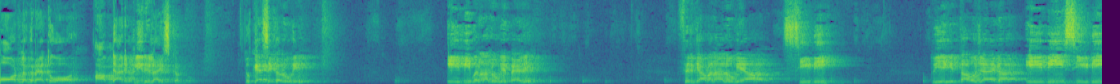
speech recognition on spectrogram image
और लग रहा है तो और आप डायरेक्टली रियलाइज़ कर दो। तो कैसे करोगे? ए बी बना लोगे पहले। फिर क्या बना लोगे आप? सी डी तो ये कितना हो जाएगा? ए बी सी डी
